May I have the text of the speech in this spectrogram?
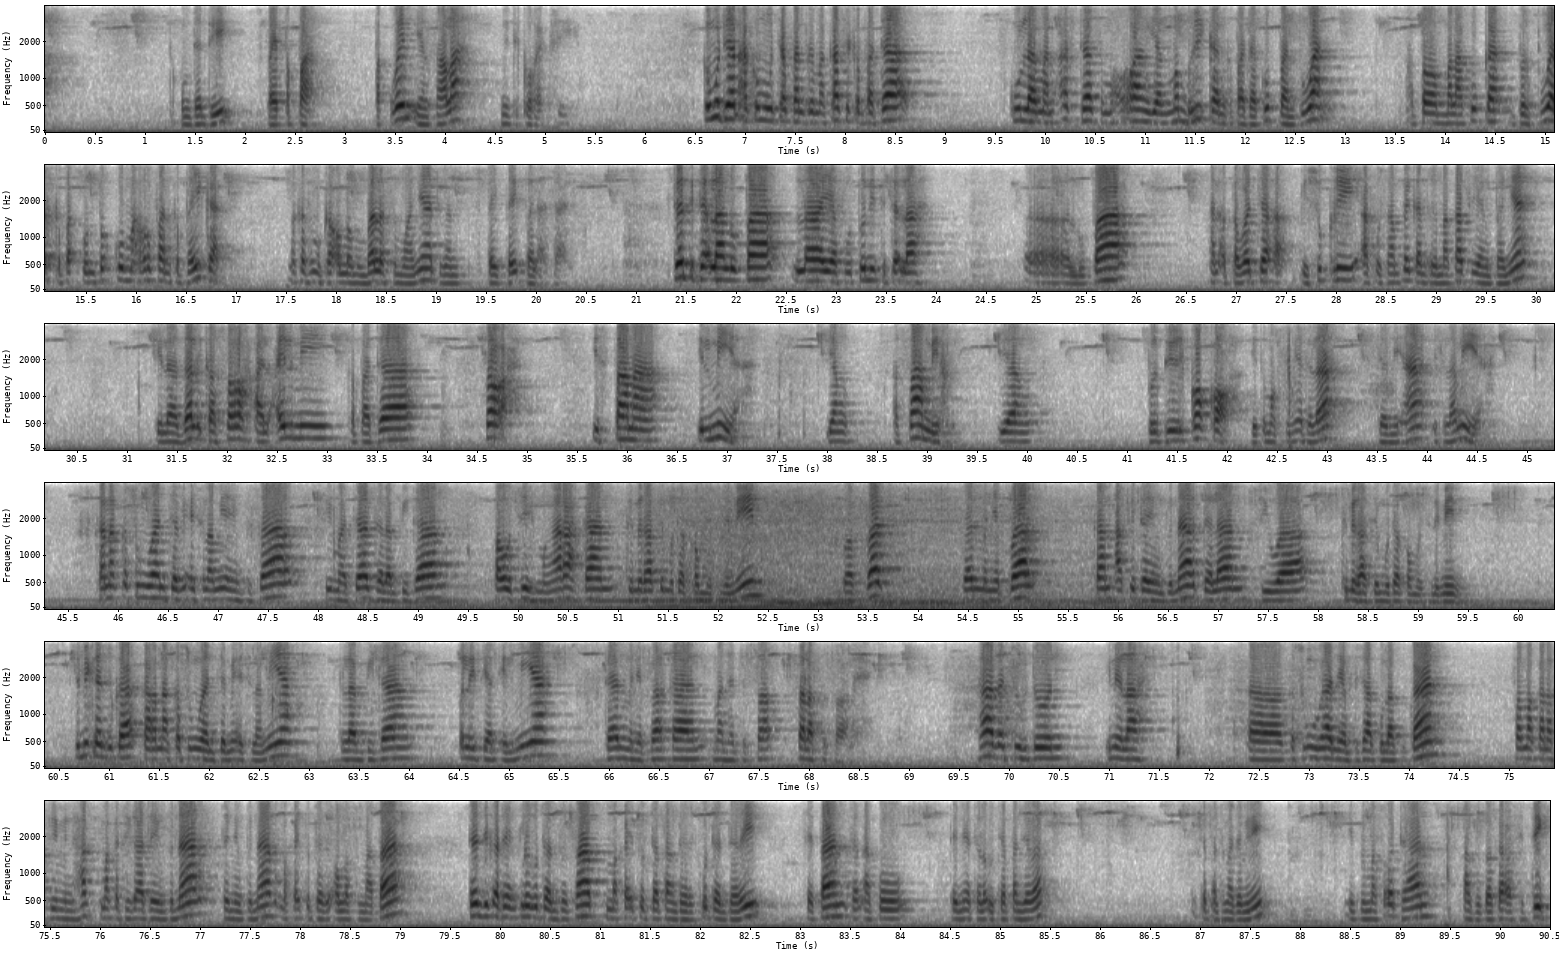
Kemudian di supaya tepat. Takwim yang salah ini dikoreksi. Kemudian aku mengucapkan terima kasih kepada kulaman asda semua orang yang memberikan kepadaku bantuan atau melakukan berbuat untukku ma'rufan kebaikan. Maka semoga Allah membalas semuanya dengan sebaik-baik balasan. Dan tidaklah lupa la yafutuni tidaklah uh, lupa an atawajja bisukri aku sampaikan terima kasih yang banyak ila dzalika sarah al ilmi kepada sarah istana ilmiah yang asamih yang berdiri kokoh itu maksudnya adalah jamiah Islamiyah. Karena kesungguhan jamiah Islamiyah yang besar di majal dalam bidang taujih mengarahkan generasi muda kaum muslimin babas dan menyebarkan akidah yang benar dalam jiwa generasi muda kaum muslimin. Demikian juga karena kesungguhan jamiah Islamiyah dalam bidang penelitian ilmiah dan menyebarkan manhaj salafus saleh. Hada juhdun inilah uh, kesungguhan yang bisa aku lakukan. Fama kana fi hak, maka jika ada yang benar dan yang benar maka itu dari Allah semata. Dan jika ada yang keliru dan sesat maka itu datang dariku dan dari setan dan aku dan ini adalah ucapan siapa? Ucapan semacam ini Ibnu Mas'ud dan Abu Bakar As-Siddiq.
